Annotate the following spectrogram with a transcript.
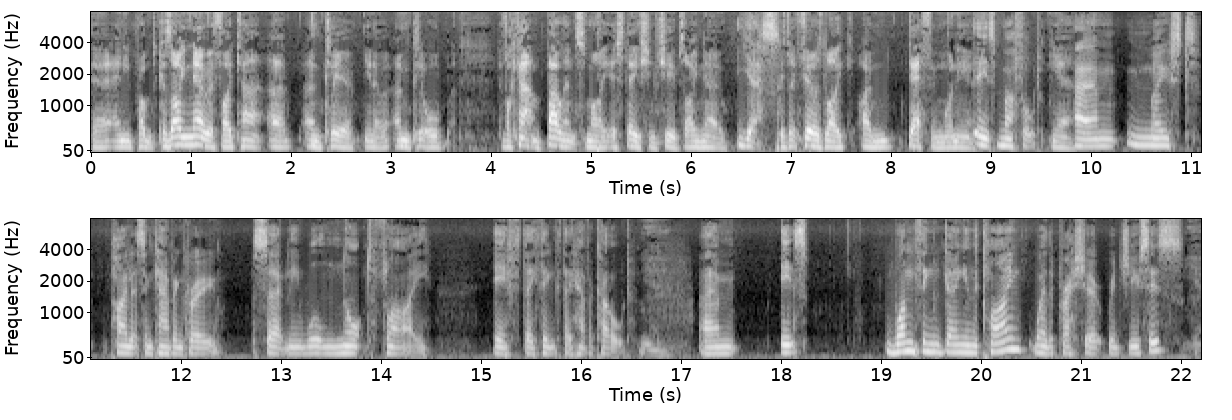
uh, any problems because I know if I can't uh, unclear, you know, unclear, or if I can't balance my Eustachian tubes, I know yes, because it feels like I'm deaf in one ear. it's muffled. Yeah. Um, most pilots and cabin crew certainly will not fly if they think they have a cold. yeah. Um, it's one thing going in the climb where the pressure reduces. Yeah.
